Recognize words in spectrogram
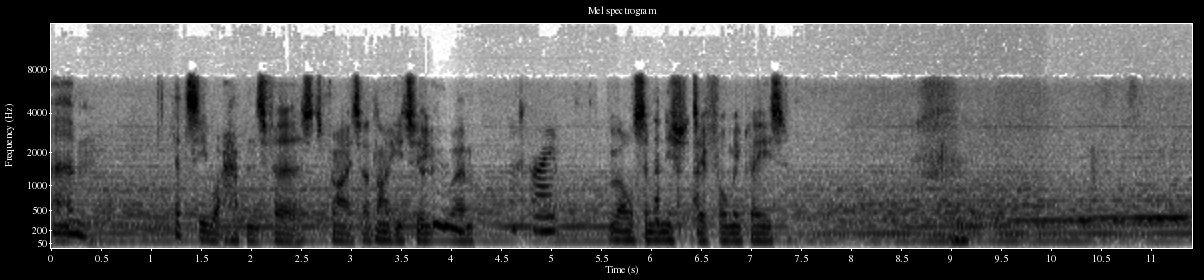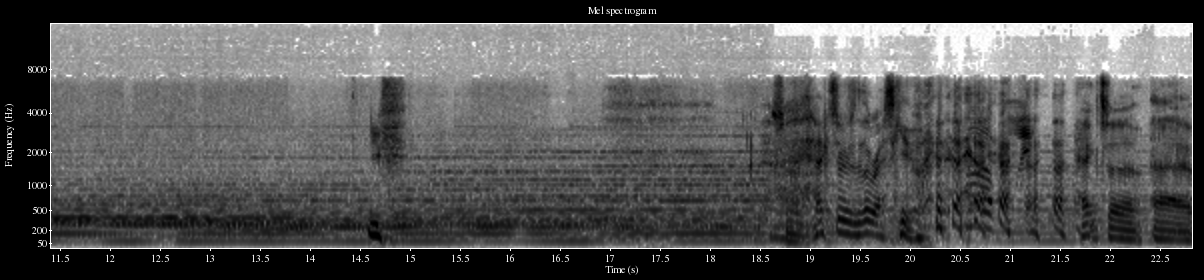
Um, let's see what happens first. Right, I'd like you to um, That's right. roll some initiative for me, please. So Hector's to the rescue. Oh. Hector, uh,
